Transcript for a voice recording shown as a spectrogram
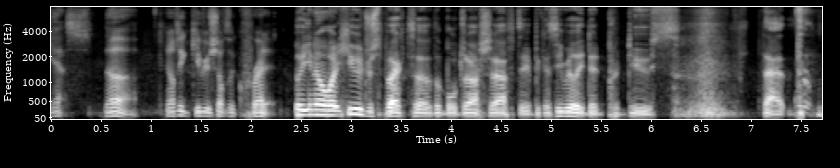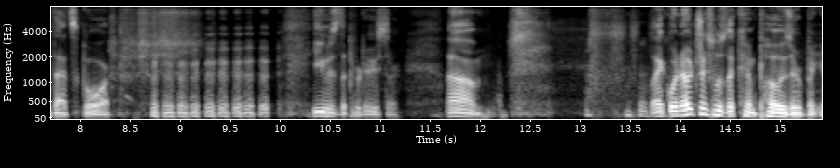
yes duh you don't have to give yourself the credit But you know what? Huge respect to the bull Josh Safdie because he really did produce that that score. he was the producer. Um, like Oneohtrix was the composer, but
